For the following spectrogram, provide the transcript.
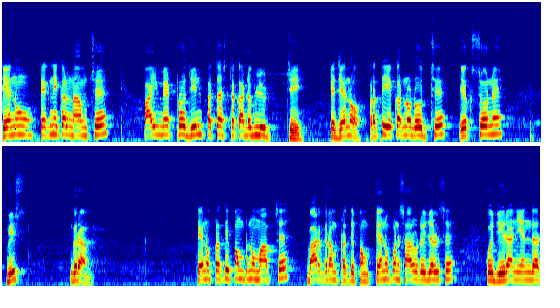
તેનું ટેકનિકલ નામ છે પાઇમેટ્રોજીન પચાસ ટકા ડબલ્યુજી, કે જેનો પ્રતિ એકરનો ડોઝ છે એકસો ને વીસ ગ્રામ. તેનું પ્રતિપંપનું માપ છે બાર ગ્રામ પ્રતિપંપ. તેનું પણ સારું રિઝલ્ટ છે. કોઈ જીરાની અંદર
